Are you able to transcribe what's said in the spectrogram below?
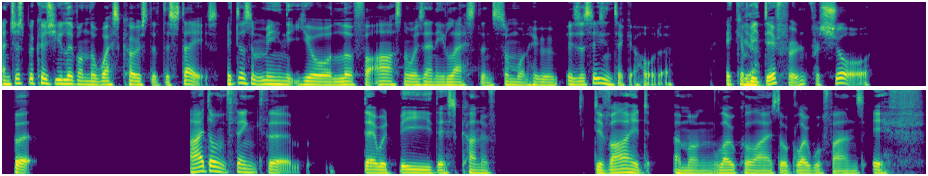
And just because you live on the west coast of the States, it doesn't mean that your love for Arsenal is any less than someone who is a season ticket holder. It can Yeah. be different for sure. But I don't think that there would be this kind of divide among localized or global fans if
